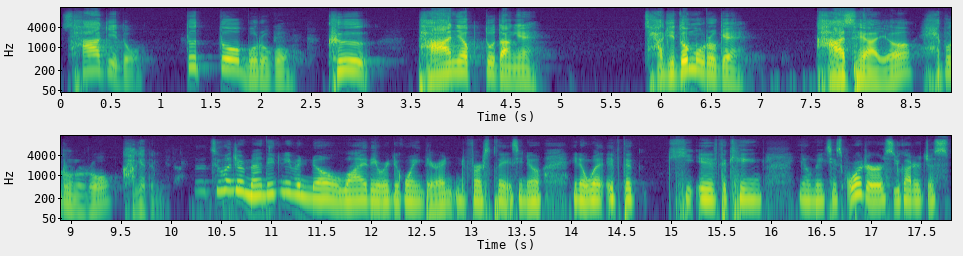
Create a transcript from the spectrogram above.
사기도 뜻도 모르고 그 반역도 당해 자기도 모르게 가세하여 헤브론으로 가게 됩니다. The 200 men, they didn't even know why they were going there in the first place. You know, you know, when, if the ki- if the king, you know, makes his orders, you got to just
